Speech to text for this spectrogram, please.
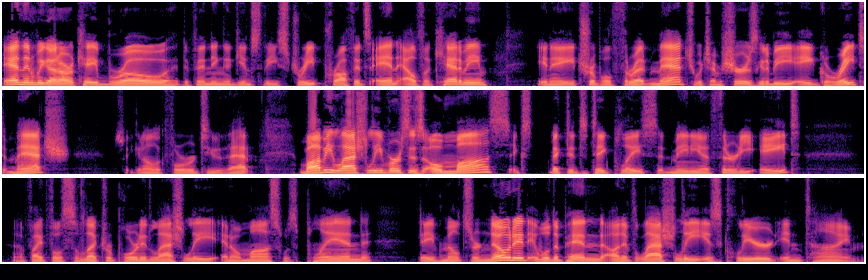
And then we got RK Bro defending against the Street Profits and Alpha Academy in a triple threat match, which I'm sure is going to be a great match. So you can all look forward to that. Bobby Lashley versus Omos, expected to take place at Mania 38. Fightful Select reported Lashley and Omos was planned. Dave Meltzer noted it will depend on if Lashley is cleared in time.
